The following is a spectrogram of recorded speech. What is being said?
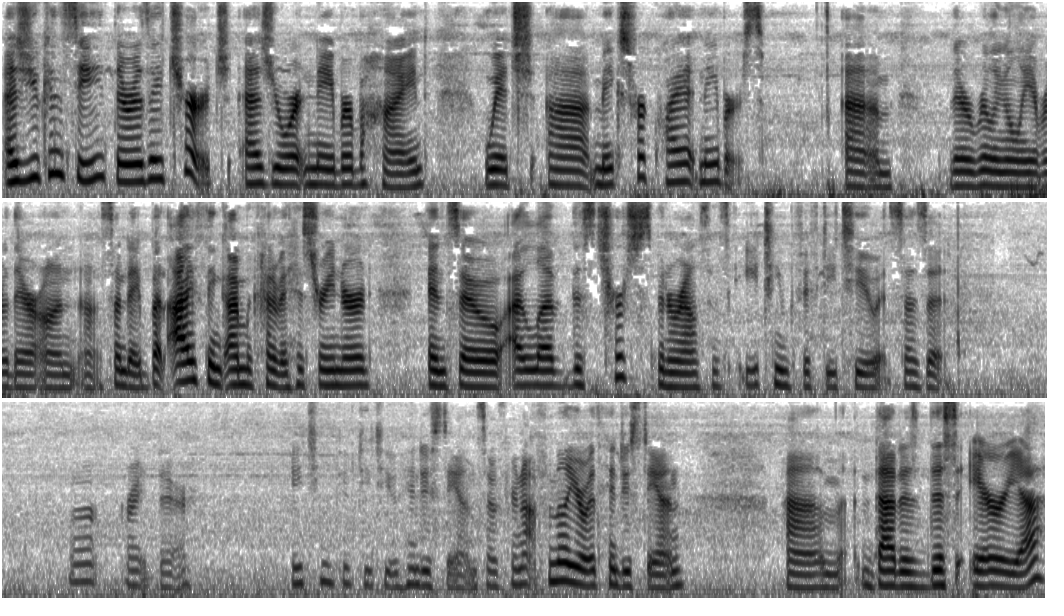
As you can see, there is a church as your neighbor behind, which uh, makes for quiet neighbors. Um, they're really only ever there on uh, Sunday. But I think I'm kind of a history nerd. And so I love this church has been around since 1852. It says it right there. 1852, Hindustan. So if you're not familiar with Hindustan, um, that is this area.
